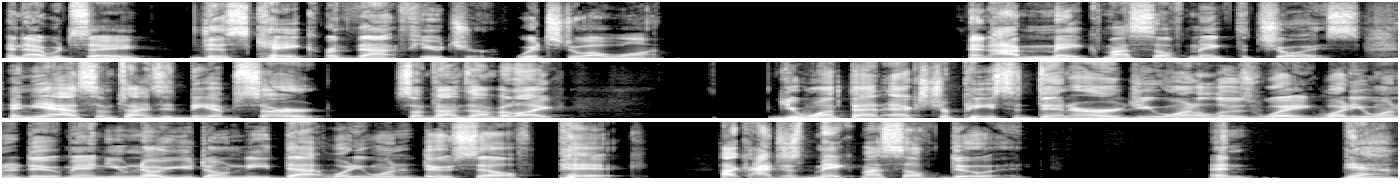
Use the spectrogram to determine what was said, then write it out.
And I would say, this cake or that future, which do I want? And I make myself make the choice. And yeah, sometimes it'd be absurd. Sometimes I'd be like, you want that extra piece of dinner or do you want to lose weight? What do you want to do, man? You know you don't need that. What do you want to do? Self pick. Like I just make myself do it. And yeah,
